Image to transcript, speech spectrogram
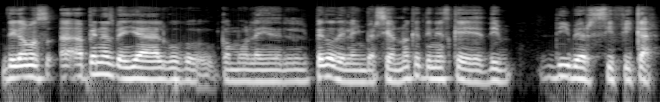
Digamos, apenas veía algo como el pedo de la inversión, ¿no? Que tienes que diversificar.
